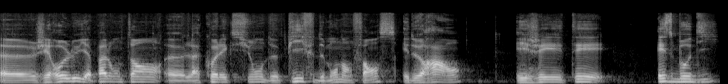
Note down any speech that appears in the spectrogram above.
Euh, j'ai relu il n'y a pas longtemps euh, la collection de pif de mon enfance et de Rahan, et j'ai été esbaudi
